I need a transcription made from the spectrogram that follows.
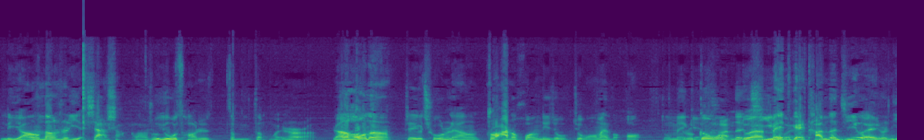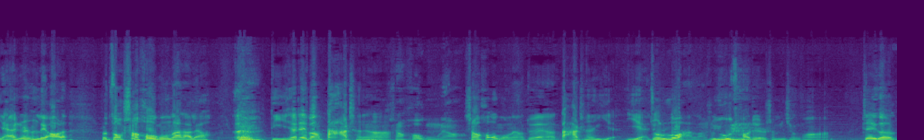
李阳当时也吓傻了，说哟操，这怎么怎么回事啊？然后呢，这个裘世良抓着皇帝就就往外走，都没给就跟我谈的对机会没给谈的机会，说你还跟人聊聊，说走上后宫咱俩聊。底下这帮大臣啊，上后宫聊，上后宫聊，对啊，大臣也也就乱了，说哟操，这是什么情况啊？这个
